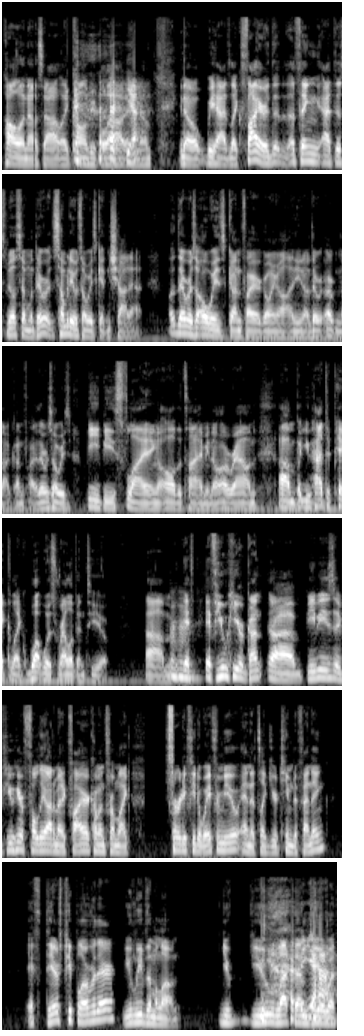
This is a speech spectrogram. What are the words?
calling us out, like calling people out. yeah. And, um, you know, we had like fire. The, the thing at this milsim, there was somebody was always getting shot at. There was always gunfire going on. You know, there were not gunfire. There was always BBs flying all the time. You know, around. Um, but you had to pick like what was relevant to you. Um, mm-hmm. If if you hear gun uh, BBs, if you hear fully automatic fire coming from like 30 feet away from you, and it's like your team defending, if there's people over there, you leave them alone you you let them yeah. deal with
